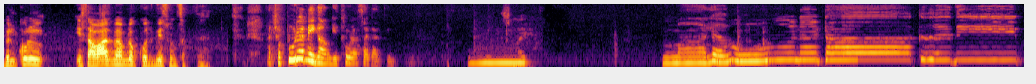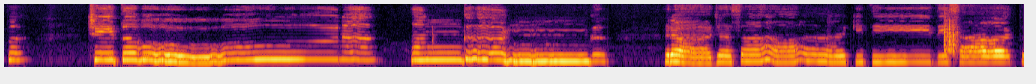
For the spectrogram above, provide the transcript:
बिल्कुल इस आवाज़ में हम लोग कुछ भी सुन सकते हैं। अच्छा पूरा नहीं गाऊँगी थोड़ा सा गाती हूँ। हम्म, सुनाइए मालवून टाक दीप अंग अंग राजसा किती दिसात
